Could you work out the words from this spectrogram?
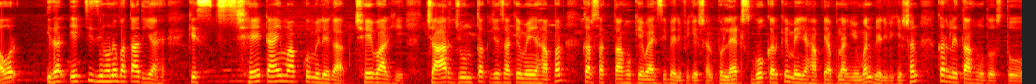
और इधर एक चीज़ इन्होंने बता दिया है कि छः टाइम आपको मिलेगा, छः बार ही, चार जून तक जैसा कि मैं यहाँ पर कर सकता हूँ के वाई वेरिफिकेशन तो लेट्स गो करके मैं यहाँ पर अपना ह्यूमन वेरीफिकेशन कर लेता हूँ दोस्तों।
